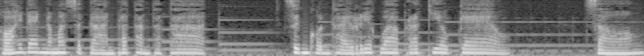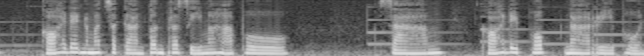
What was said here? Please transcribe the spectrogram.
ขอให้ได้นมัสการพระทันทธาตุซึ่งคนไทยเรียกว่าพระเกี้ยวแก้ว 2. ขอให้ได้นมัสการต้นพระศรีมหาโพธิ์ 3. ขอให้ได้พบนารีผล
